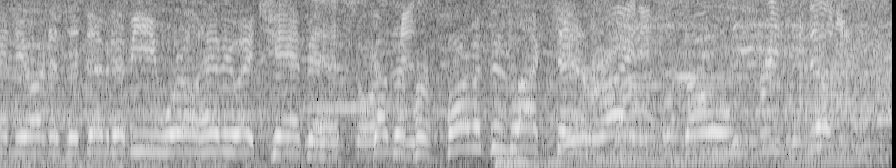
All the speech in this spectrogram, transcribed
Randy Orton is a WWE World Heavyweight Champion. Yes, because of performances like this. You're right. He's so resilient.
